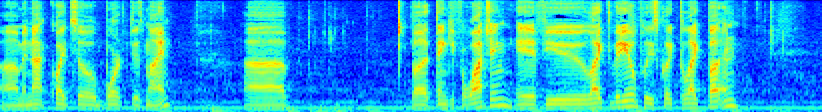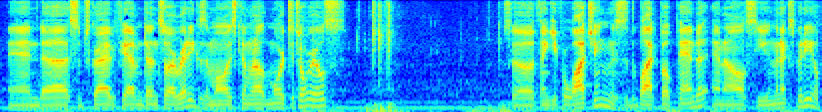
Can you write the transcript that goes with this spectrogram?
um, and not quite so borked as mine. Uh, but thank you for watching. If you liked the video, please click the like button. And uh, subscribe if you haven't done so already, because I'm always coming out with more tutorials. So thank you for watching. This is the Black Belt Panda, and I'll see you in the next video.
